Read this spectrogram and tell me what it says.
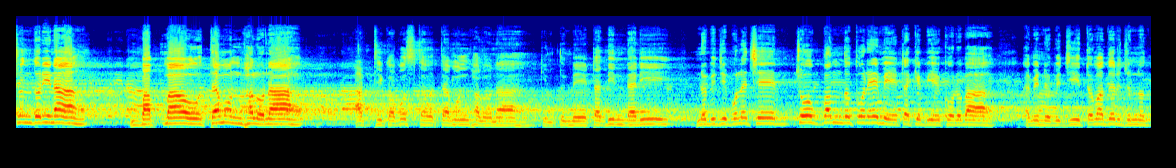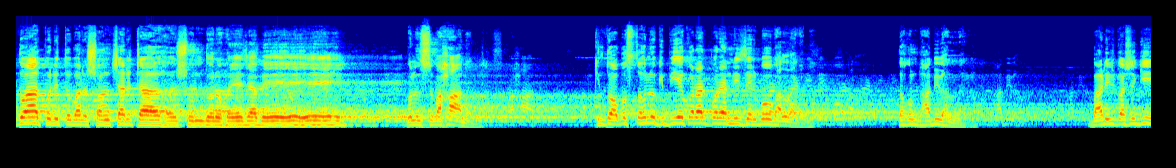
সুন্দরী না, বাপ মাও তেমন ভালো না, আর্থিক অবস্থাও তেমন ভালো না, কিন্তু মেয়েটা দিনদারি। নবীজি বলেছেন, চোখ বন্ধ করে মেয়েটাকে বিয়ে করবা। আমি নবীজি, তোমাদের জন্য দোয়া করি, তোমার সংসারটা সুন্দর হয়ে যাবে। বলুন সুবাহান কিন্তু অবস্থা হলো কি, বিয়ে করার পরে আর নিজের বউ ভালো লাগে না। তখন ভাবি ভালো লাগে। বাড়ির পাশে কি?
